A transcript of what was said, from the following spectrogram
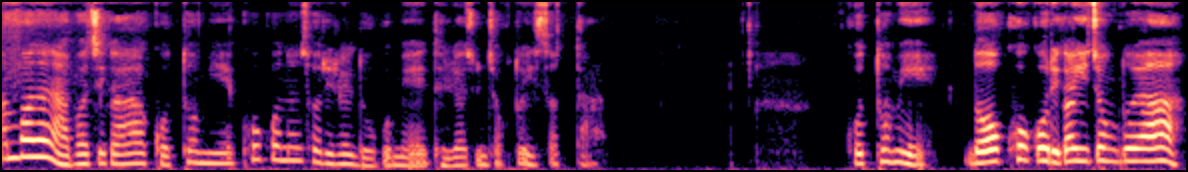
한 번은 아버지가 고토미의 코 고는 소리를 녹음해 들려준 적도 있었다. 고토미, 너 코골이가 이 정도야.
